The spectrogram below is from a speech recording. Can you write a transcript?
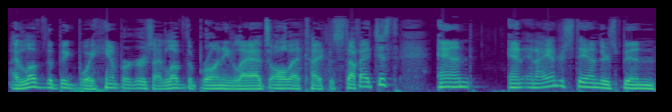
I love the big boy hamburgers. I love the brawny lads, all that type of stuff. I just, and, and, and I understand there's been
